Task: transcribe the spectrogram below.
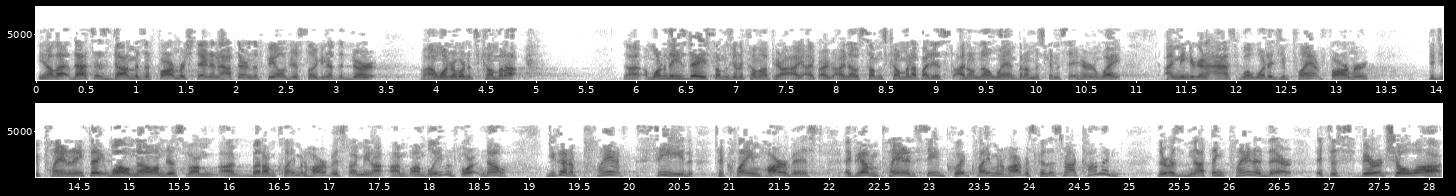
You know, that, that's as dumb as a farmer standing out there in the field just looking at the dirt. Well, I wonder when it's coming up. Uh, one of these days, something's going to come up here. I, I, I know something's coming up. I just, I don't know when, but I'm just going to sit here and wait. I mean, you're going to ask, well, what did you plant, farmer? Did you plant anything? Well, no, I'm just, I'm, I'm but I'm claiming harvest. I mean, I, I'm, I'm believing for it. No, you got to plant seed to claim harvest. If you haven't planted seed, quit claiming harvest because it's not coming. There was nothing planted there. It's a spiritual law.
